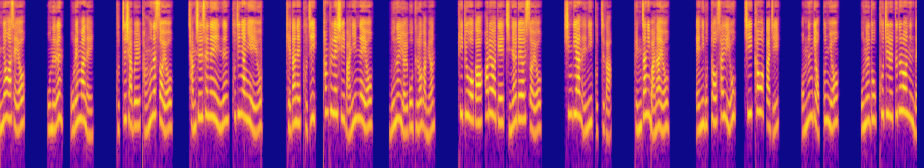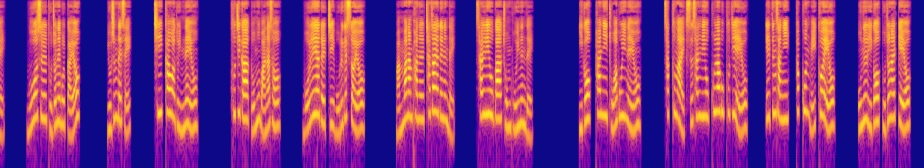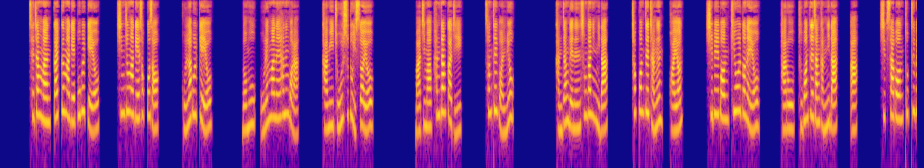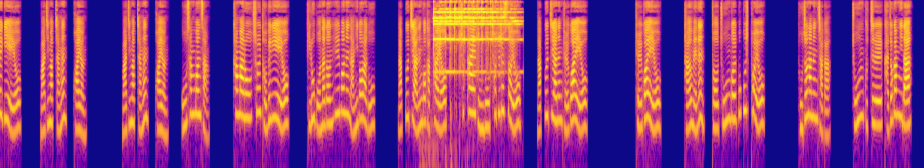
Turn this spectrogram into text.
안녕하세요. 오늘은 오랜만에 굿즈샵을 방문했어요. 잠실 세내에 있는 쿠진양이에요. 계단에 쿠지 팜플렛이 많이 있네요. 문을 열고 들어가면 피규어가 화려하게 진열되어 있어요. 신기한 애니 굿즈가 굉장히 많아요. 애니부터 살리오, 치이카와까지 없는 게 없군요. 오늘도 쿠지를 뜯으러 왔는데 무엇을 도전해볼까요? 요즘 대세 치이카와도 있네요. 쿠지가 너무 많아서 뭘 해야 될지 모르겠어요. 만만한 판을 찾아야 되는데 살리오가 좀 보이는데 이거 판이 좋아 보이네요. 사쿠마 X 살리오 콜라보 쿠지예요. 1등상이 팝콘 메이커예요. 오늘 이거 도전할게요. 세 장만 깔끔하게 뽑을게요. 신중하게 섞어서 골라볼게요. 너무 오랜만에 하는 거라 감이 좋을 수도 있어요. 마지막 한 장까지 선택 완료. 간장되는 순간입니다. 첫 번째 장은 과연 11번 키홀더네요. 바로 두 번째 장 갑니다. 아, 14번 토트백이에요. 마지막 장은 과연. 마지막 장은 과연 5, 3번 상. 카마로 숄더백이에요. 비록 원하던 1번은 아니더라도 나쁘지 않은 것 같아요. 축하의 정도 쳐주셨어요. 나쁘지 않은 결과예요. 결과예요. 다음에는 더 좋은 걸 뽑고 싶어요. 도전하는 자가 좋은 굿즈를 가져갑니다.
